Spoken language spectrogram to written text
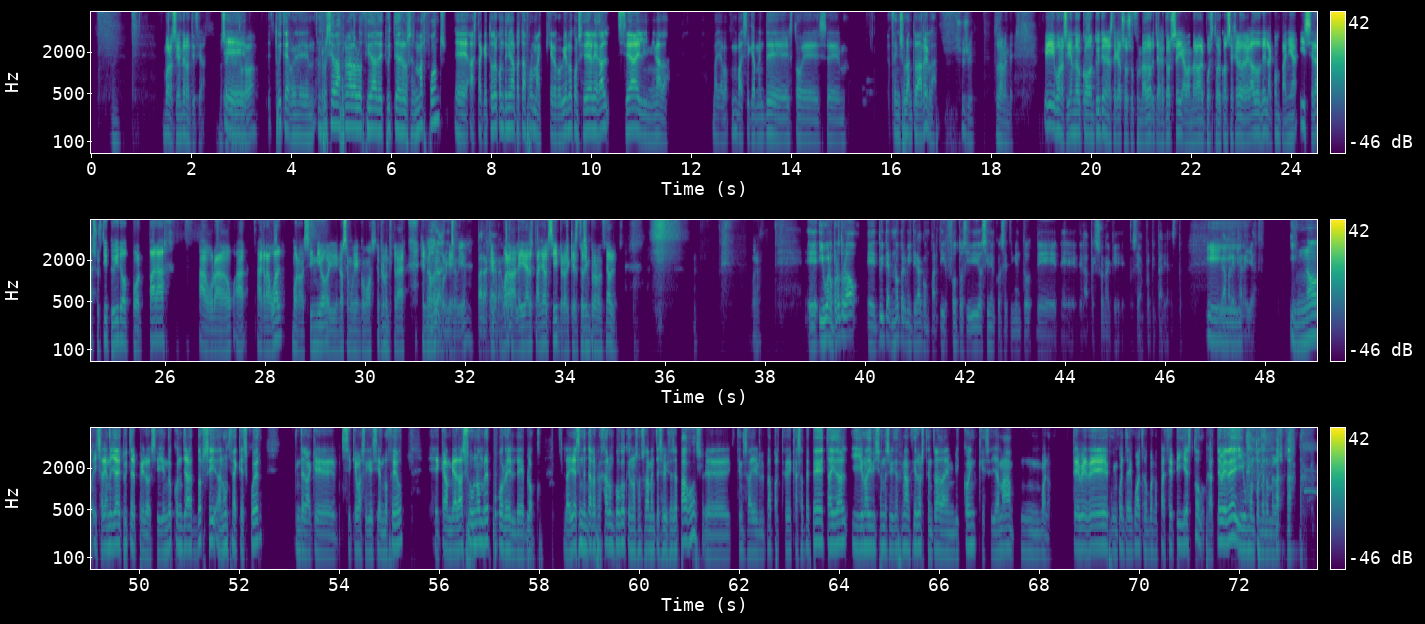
Bueno, siguiente noticia. No sé qué eh, tocaba. Twitter. Eh, Rusia va a frenar la velocidad de Twitter en los smartphones hasta que todo el contenido de la plataforma que el gobierno considere legal sea eliminada. Vaya, básicamente esto es eh, censura en toda regla. Sí, sí, totalmente. Y bueno, siguiendo con Twitter, en este caso su fundador, Jack Dorsey, abandonaba el puesto de consejero delegado de la compañía y será sustituido por Parag Agrawal. Bueno, es indio y no sé muy bien cómo se pronunciará el nombre. No, dicho bien. bueno, leída en español sí, pero es que esto es impronunciable. Bueno. Eh, y bueno, por otro lado, eh, Twitter no permitirá compartir fotos y vídeos sin el consentimiento de, la persona que pues, sea propietaria de esto. Y, que aparezcan ellas. Y, no, y saliendo ya de Twitter, pero siguiendo con Jack Dorsey, anuncia que Square, de la que sí que va a seguir siendo CEO, eh, cambiará su nombre por el de Block. La idea es intentar reflejar un poco que no son solamente servicios de pagos, eh, tienes ahí la parte de Casa PP, Tidal y una división de servicios financieros centrada en Bitcoin que se llama, mm, bueno, TBD 54, bueno, parece pi esto, o sea, TBD y un montón de números.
